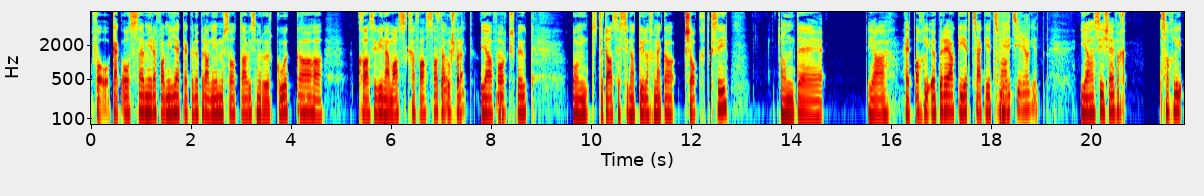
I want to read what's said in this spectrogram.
von, gegen aussen meiner Familie gegenüber ich immer so da, wie es mir gut gehen. Mhm. habe quasi wie eine Maskenfassade auf, ja, vorgespielt. Und durch das war sie natürlich mega geschockt. Gewesen. Und äh, ja, hat auch ein bisschen überreagiert, sage ich jetzt mal. Wie hat sie reagiert? Ja, sie ist einfach so ein bisschen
